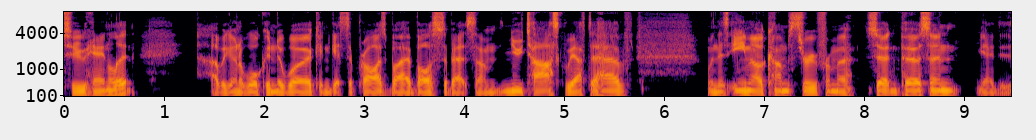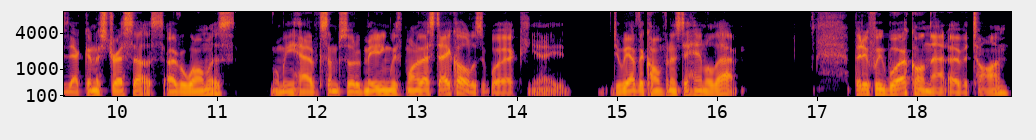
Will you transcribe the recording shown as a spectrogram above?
to handle it? Are we going to walk into work and get surprised by a boss about some new task we have to have? When this email comes through from a certain person, you know, is that going to stress us, overwhelm us? When we have some sort of meeting with one of our stakeholders at work, you know, do we have the confidence to handle that? But if we work on that over time,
